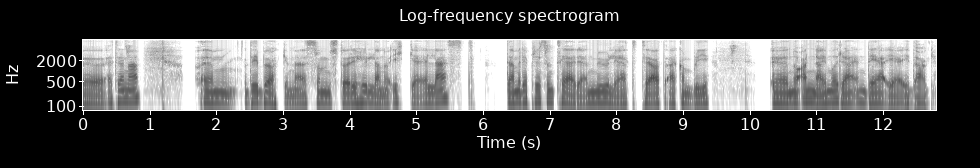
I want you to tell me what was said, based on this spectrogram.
uh, et eller um, De bøkene som står i hyllene og ikke er lest, de representerer en mulighet til at jeg kan bli uh, noe annet i morgen enn det jeg er i dag.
